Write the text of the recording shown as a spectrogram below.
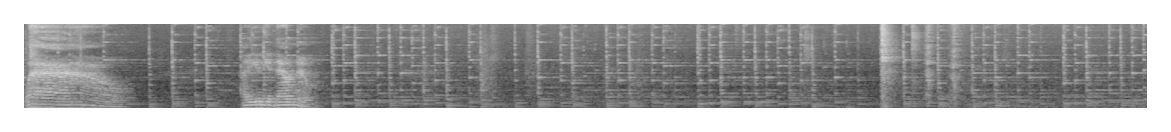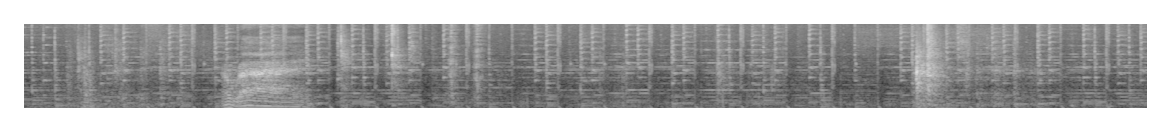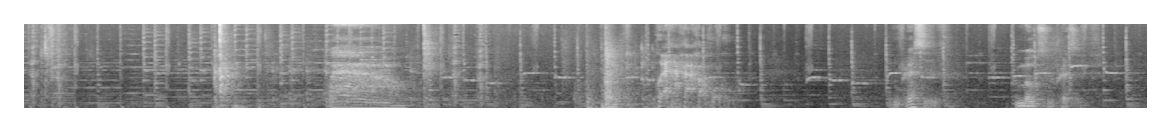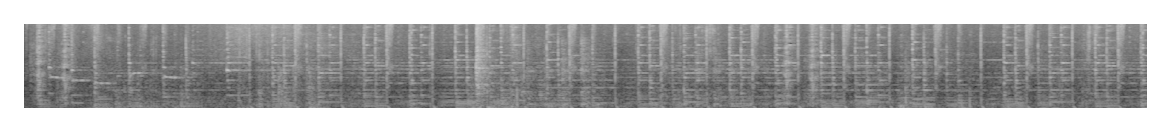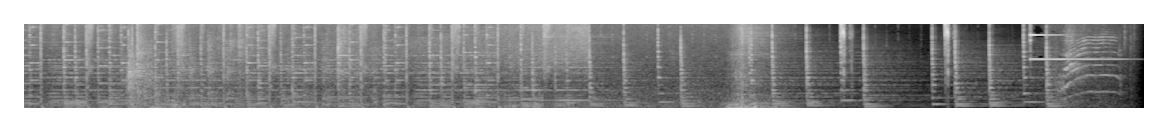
Wow. How are you gonna get down now? All right. Wow. Impressive. Most impressive.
